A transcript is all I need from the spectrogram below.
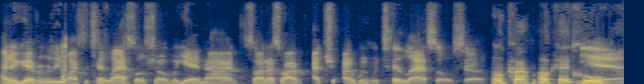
I know you haven't really watched the Ted Lasso show, but yeah, nah, so that's why I, I, I went with Ted Lasso. So okay, okay, cool. Yeah.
